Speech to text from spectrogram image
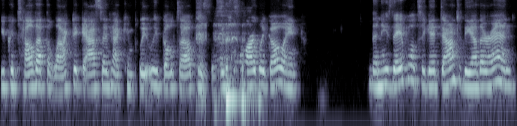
You could tell that the lactic acid had completely built up. His legs were hardly going. Then he's able to get down to the other end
